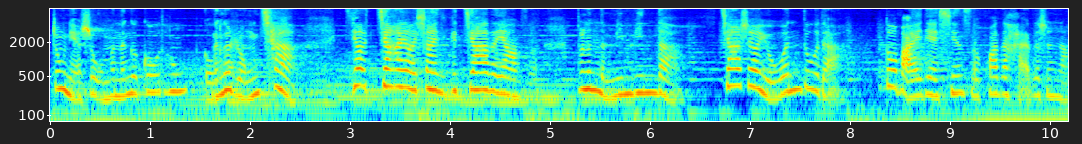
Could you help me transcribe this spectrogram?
重点是我们能够沟通，能够融洽，要家要像一个家的样子，不能冷冰冰的，家是要有温度的，多把一点心思花在孩子身上。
